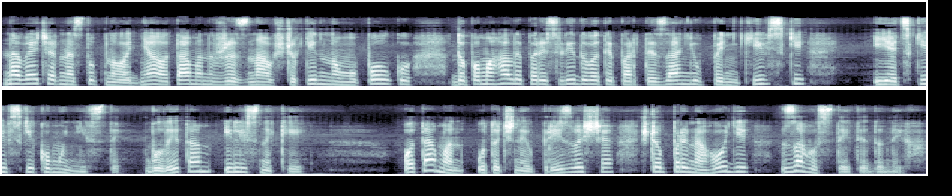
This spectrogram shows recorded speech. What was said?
На вечір наступного дня отаман вже знав, що кінному полку допомагали переслідувати партизанів пеньківські і яцьківські комуністи. Були там і лісники. Отаман уточнив прізвища, щоб при нагоді загостити до них.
